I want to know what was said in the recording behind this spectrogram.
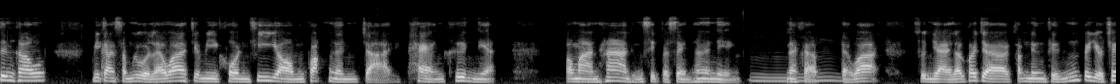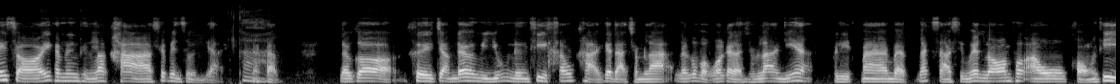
ซึ่งเขา มีการสำรวจแล้วว่าจะมีคนที่ยอมควักเงินจ่ายแพงขึ้นเนี่ย ประมาณห้าถึงสิบเปอร์เซ็นเท่านั้นเองอืมนะครับ แต่ว่าส่วนใหญ่เราก็จะคำนึงถึงประโยชน์ใช้สอยคำนึงถึงราคาซะเป็นส่วนใหญ่ค่ะนะครับ แล้วก็เคยจำได้ว่ามียุคหนึ่งที่เขาขายกระดาษชำระ แล้วก็บอกว่ากระดาษชำระเนี้ยผลิตมาแบบรักษาสิ่งแวดล้อมเพราะเอาของที่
